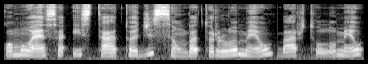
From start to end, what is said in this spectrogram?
Como essa estátua de São Bartolomeu, Bartolomeu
